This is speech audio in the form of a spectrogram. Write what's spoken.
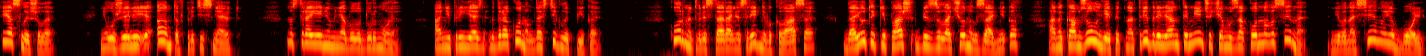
я слышала. Неужели и антов притесняют? Настроение у меня было дурное, а неприязнь к драконам достигла пика. Кормят в ресторане среднего класса, дают экипаж без золоченых задников — а на камзол лепит на три бриллианта меньше, чем у законного сына. Невыносимая боль.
